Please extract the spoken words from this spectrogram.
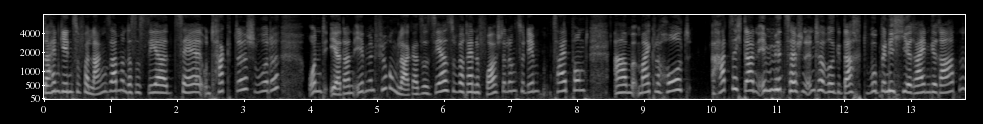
dahingehend zu verlangsamen, dass es sehr zäh und taktisch wurde und er dann eben in Führung lag. Also sehr souveräne Vorstellung zu dem Zeitpunkt. Ähm, Michael Holt hat sich dann im Mid-Session-Interval gedacht, wo bin ich hier reingeraten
